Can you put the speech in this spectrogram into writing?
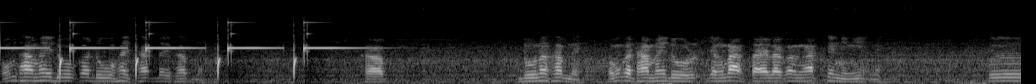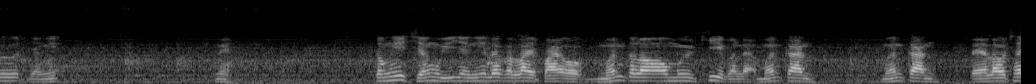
ผมทำให้ดูก็ดูให้ชัดเลยครับเนี่ยครับ ดูนะครับเนี่ยผมก็ทำให้ดูยังรากไซแล้วก็งัดขึ้นอย่างนี้เนี่ยปื๊ดอย่างนี้เนี่ยตรงนี้เฉียงหวีอย่างนี้แล้วก็ไล่ปลายออกเหมือนกับเราเอามือคีบนั่นแหละเหมือนกันเหมือนกัน แต่เราใช้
